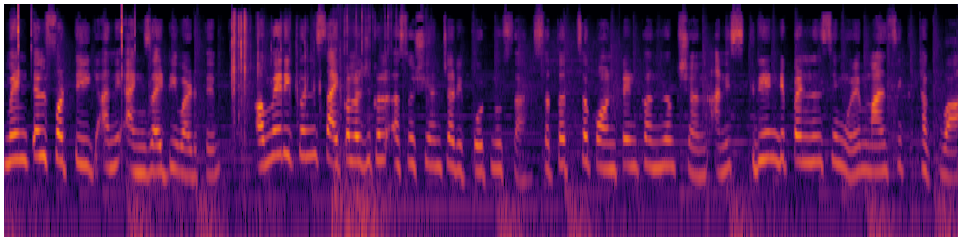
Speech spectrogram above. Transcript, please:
मेंटल फटीग आणि अँझायटी वाढते. अमेरिकन सायकोलॉजिकल असोसिएशनच्या रिपोर्टनुसार सततचं कॉन्टेंट कन्झम्पशन आणि स्क्रीन डिपेंडन्सीमुळे मानसिक थकवा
